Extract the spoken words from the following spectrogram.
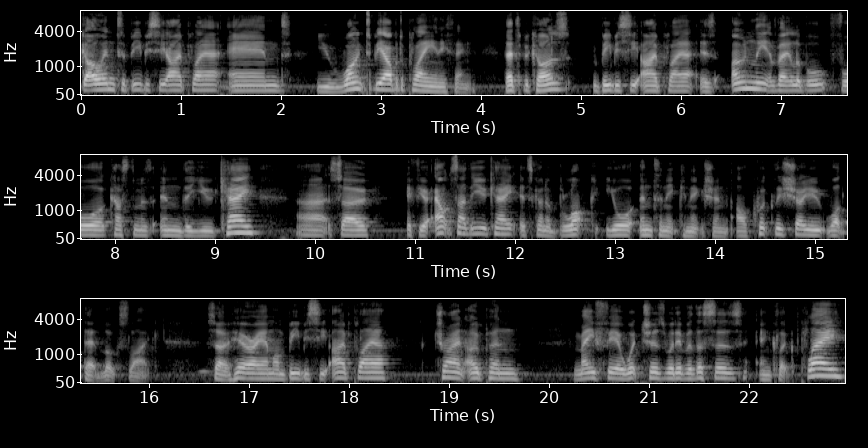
go into BBC iPlayer and you won't be able to play anything. That's because BBC iPlayer is only available for customers in the UK. Uh, so if you're outside the UK, it's going to block your internet connection. I'll quickly show you what that looks like. So here I am on BBC iPlayer. Try and open Mayfair Witches, whatever this is, and click play.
